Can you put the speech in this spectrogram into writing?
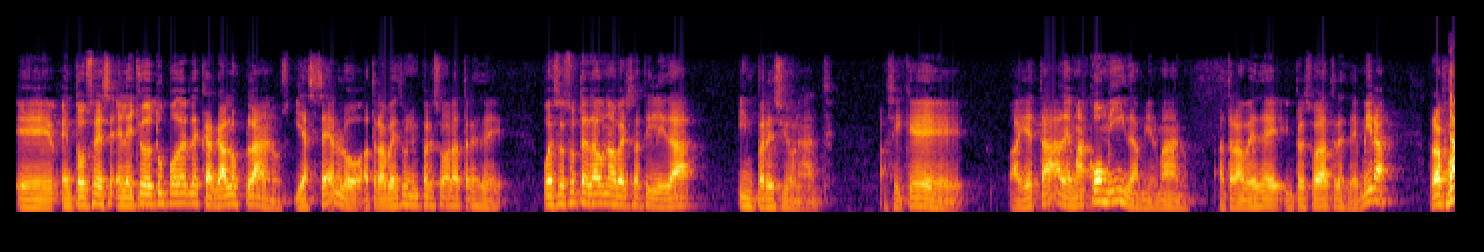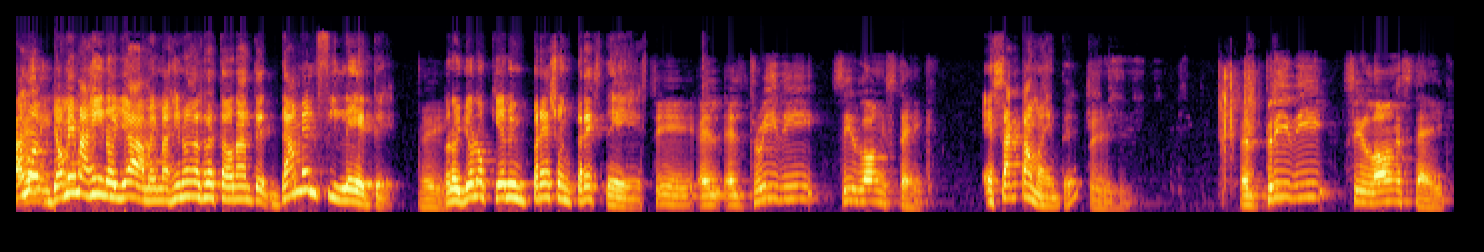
Eh, entonces, el hecho de tú poder descargar los planos y hacerlo a través de una impresora 3D, pues eso te da una versatilidad impresionante. Así que ahí está. Además, comida, mi hermano, a través de impresora 3D. Mira, Rafael. Yo me imagino ya, me imagino en el restaurante, dame el filete, Sí. pero yo lo quiero impreso en 3D. Sí, el, el 3D sirloin steak. Exactamente. Sí. El 3D sirloin steak.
